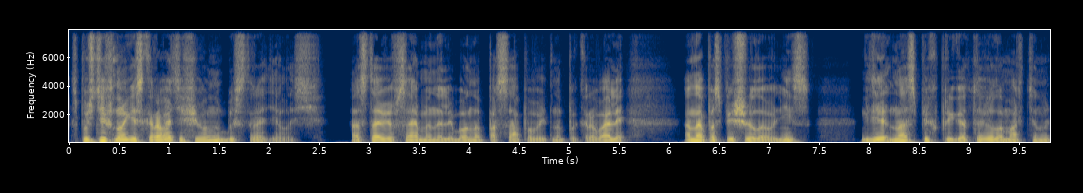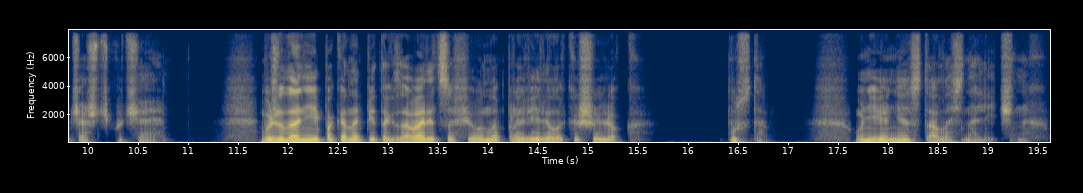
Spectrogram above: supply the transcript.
Спустив ноги с кровати, Фиона быстро оделась. Оставив Саймона Лебона посапывать на покрывале, она поспешила вниз где наспех приготовила Мартину чашечку чая. В ожидании, пока напиток заварится, Фиона проверила кошелек. Пусто. У нее не осталось наличных.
